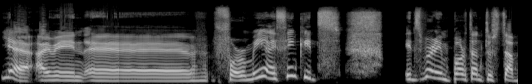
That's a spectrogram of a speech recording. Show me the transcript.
Yeah, I mean, uh, for me, I think it's it's very important to start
